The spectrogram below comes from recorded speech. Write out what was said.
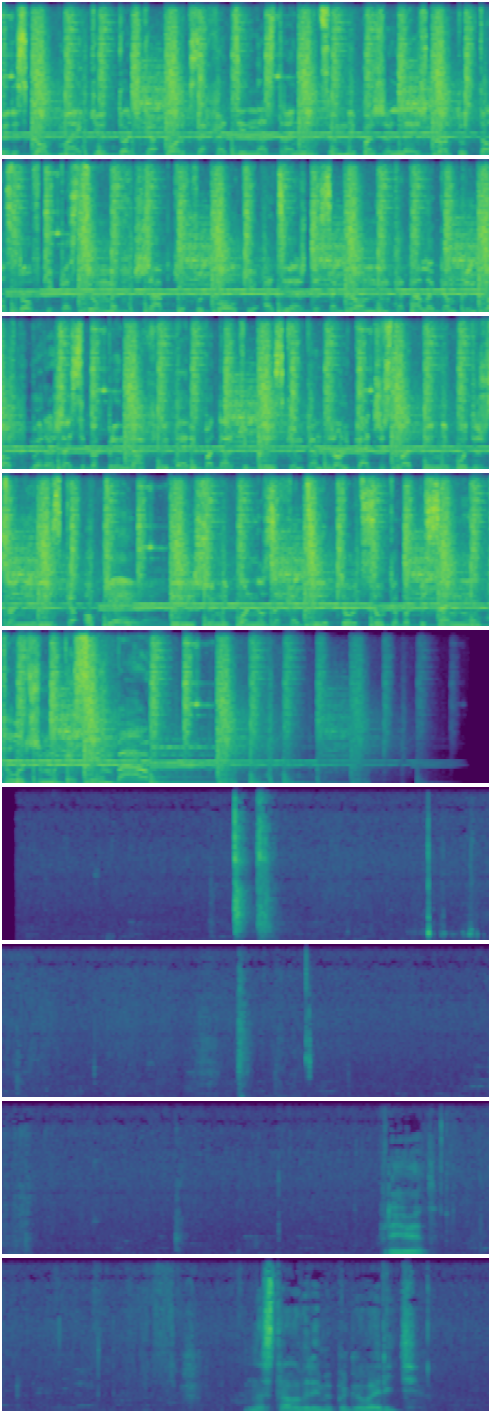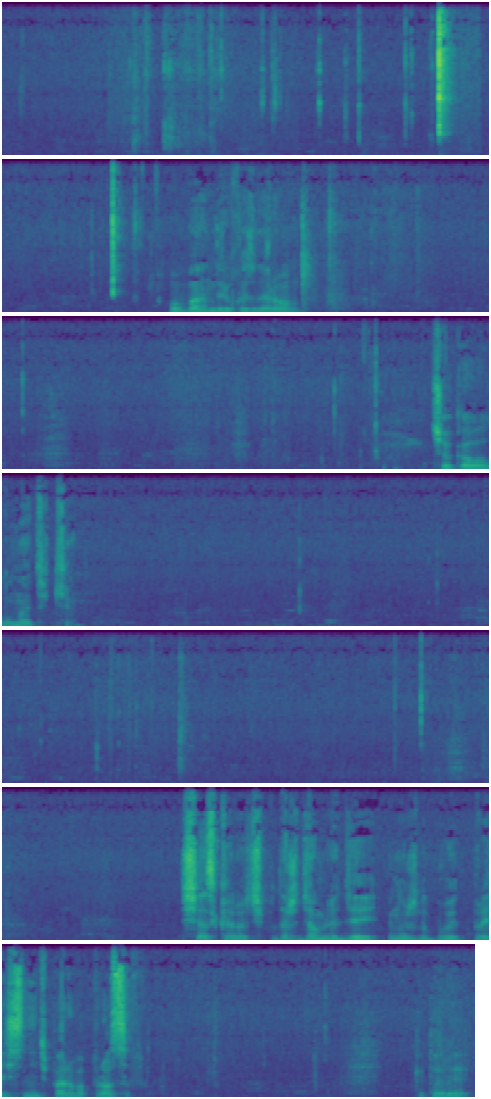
перископ майки .орг. Заходи на страницу, не пожалеешь, бро Тут толстовки, костюмы, шапки, футболки Одежда с огромным каталогом принтов. Выражай себя в принтах и дари подарки близким. Контроль качества, ты не будешь в зоне риска, окей Ты еще не понял, заходи. Тут ссылка в описании, это лучший магазин, бау Привет. Настало время поговорить. Оба, Андрюха, здорово. Чё, кого лунатики? Сейчас, короче, подождем людей, и нужно будет прояснить пару вопросов, которые...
